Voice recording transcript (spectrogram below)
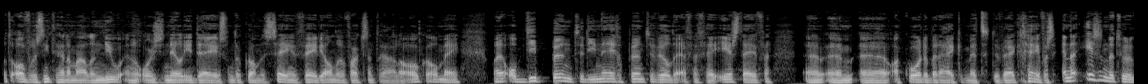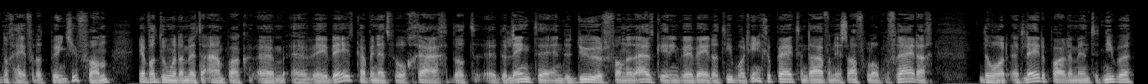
wat overigens niet helemaal een nieuw en een origineel idee is. Want daar komen CNV, die andere vakcentrale, ook al mee. Maar op die punten, die negen punten, wil de FNV eerst even uh, uh, akkoorden bereiken met de werkgevers. En dan is er natuurlijk nog even dat puntje van, ja, wat doen we dan met de aanpak um, uh, WW? Het kabinet wil graag dat de lengte en de duur van een uitkering WW, dat die wordt ingeperkt. En daarvan is afgelopen vrijdag door het ledenparlement, het nieuwe,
